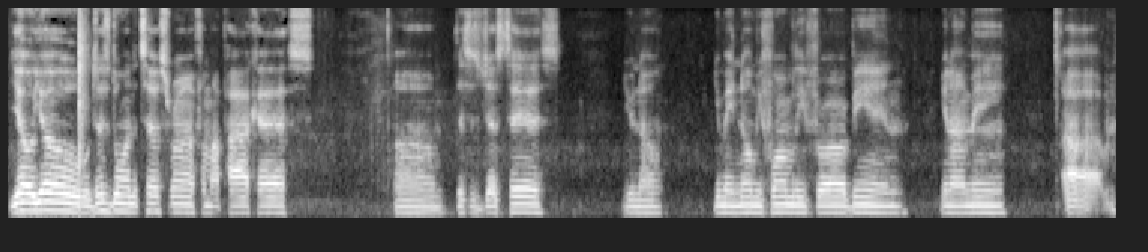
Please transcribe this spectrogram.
Yo, yo, just doing the test run for my podcast. Um, this is Just Tez. You know, you may know me formally for being, you know what I mean, um,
